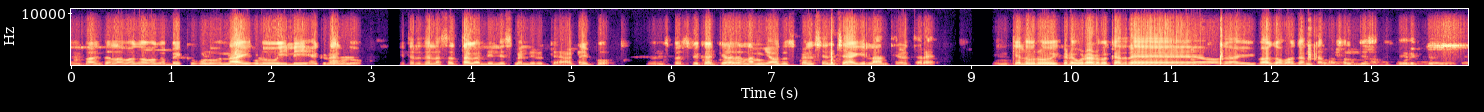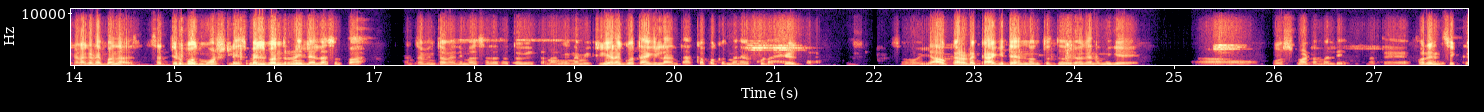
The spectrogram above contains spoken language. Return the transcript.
ಈ ಭಾಗದಲ್ಲಿ ಅವಾಗ ಅವಾಗ ಬೆಕ್ಕುಗಳು, ನಾಯಿಗಳು, ಇಲಿ, ಹೆಗ್ಣಗಳು ಈ ಥರದ್ದೆಲ್ಲ ಸತ್ತಾಗ ಅಲ್ಲಿ ಇಲ್ಲಿ ಸ್ಮೆಲ್ ಇರುತ್ತೆ. ಆ ಟೈಪು ಇವ್ರಿಗೆ ಸ್ಪೆಸಿಫಿಕ್ ಆಗಿ ಕೇಳಿದ್ರೆ ನಮ್ಗೆ ಯಾವುದು ಸ್ಮೆಲ್ ಸೆನ್ಸೇ ಆಗಿಲ್ಲ ಅಂತ ಹೇಳ್ತಾರೆ. ಇನ್ನು ಕೆಲವರು ಈ ಕಡೆ ಓಡಾಡ್ಬೇಕಾದ್ರೆ ಇವಾಗ ಅವಾಗ ಅಂತಲ್ಲ ಸ್ವಲ್ಪ ಕೆಳಗಡೆ ಬಂದ ಸತ್ತಿರ್ಬೋದು ಮೋಸ್ಟ್ಲಿ ಸ್ಮೆಲ್ ಬಂದ್ರು ಇಲ್ಲೆಲ್ಲ ಸ್ವಲ್ಪ ಅಂತವಿಂಥವು ಅನಿಮಲ್ಸ್ ಎಲ್ಲ ಸತ್ತೋಗಿರ್ತಲ್ಲ ಹಂಗಾಗಿ ನಮಗೆ ಕ್ಲಿಯರ್ ಆಗಿ ಗೊತ್ತಾಗಿಲ್ಲ ಅಂತ ಅಕ್ಕಪಕ್ಕದ ಮನೆಯವ್ರು ಕೂಡ ಹೇಳ್ತಾರೆ. ಸೊ ಯಾವ ಕಾರಣಕ್ಕಾಗಿದೆ ಅನ್ನುವಂಥದ್ದು ಇವಾಗ ನಮಗೆ ಪೋಸ್ಟ್ ಮಾರ್ಟಮ್ ಅಲ್ಲಿ ಮತ್ತೆ ಫೊರೆನ್ಸಿಕ್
